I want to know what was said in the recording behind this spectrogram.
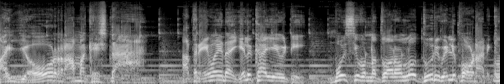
అయ్యో రామకృష్ణ! అతనేమైనా ఎలుక ఏమిటి? మూసి ఉన్న ద్వారంలో దూరి వెళ్ళిపోవడానికి.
